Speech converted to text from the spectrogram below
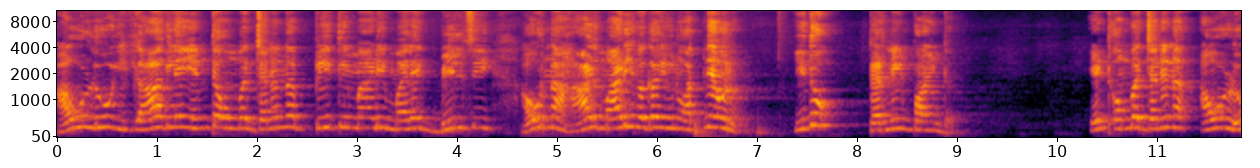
ಅವಳು ಈಗಾಗಲೇ ಎಂಟು ಒಂಬತ್ತು ಜನನ ಪ್ರೀತಿ ಮಾಡಿ ಮಲೆಗೆ ಬೀಳಿಸಿ ಅವ್ರನ್ನ ಹಾಳು ಮಾಡಿ ಇವಾಗ ಇವನು ಹತ್ತನೇವನು ಇದು ಟರ್ನಿಂಗ್ ಪಾಯಿಂಟ್ ಎಂಟು ಒಂಬತ್ತು ಜನನ ಅವಳು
